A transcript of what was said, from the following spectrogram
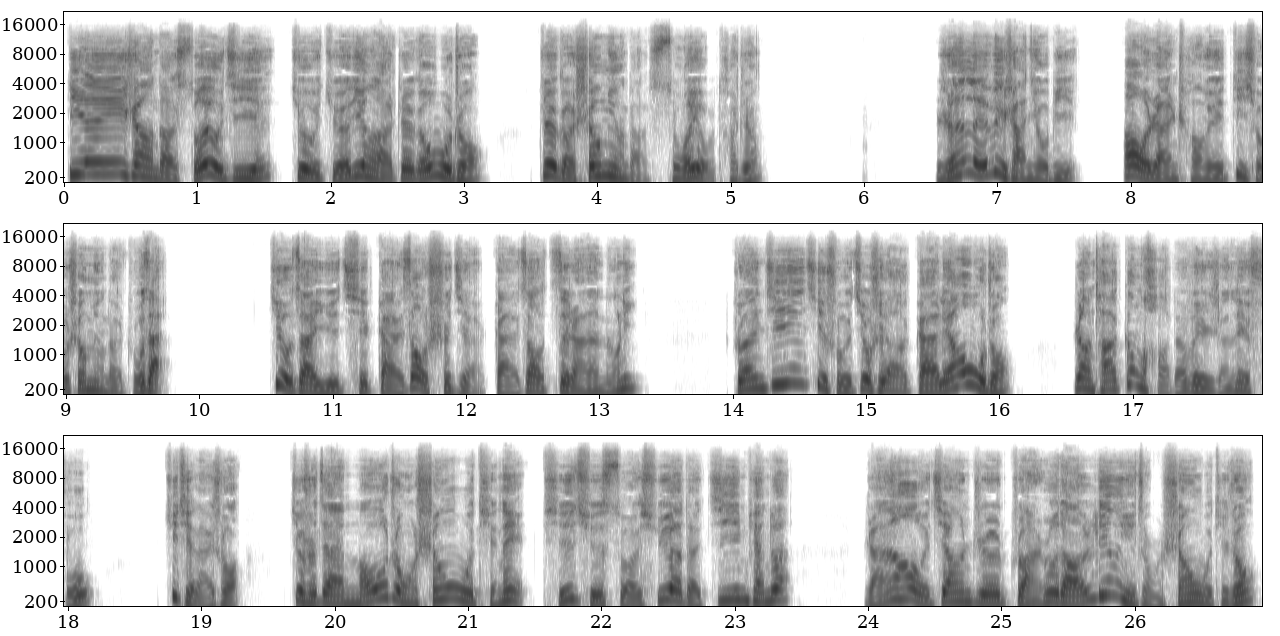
DNA 上的所有基因就决定了这个物种、这个生命的所有特征。人类为啥牛逼，傲然成为地球生命的主宰？就在于其改造世界、改造自然的能力。转基因技术就是要改良物种，让它更好的为人类服务。具体来说，就是在某种生物体内提取所需要的基因片段，然后将之转入到另一种生物体中，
